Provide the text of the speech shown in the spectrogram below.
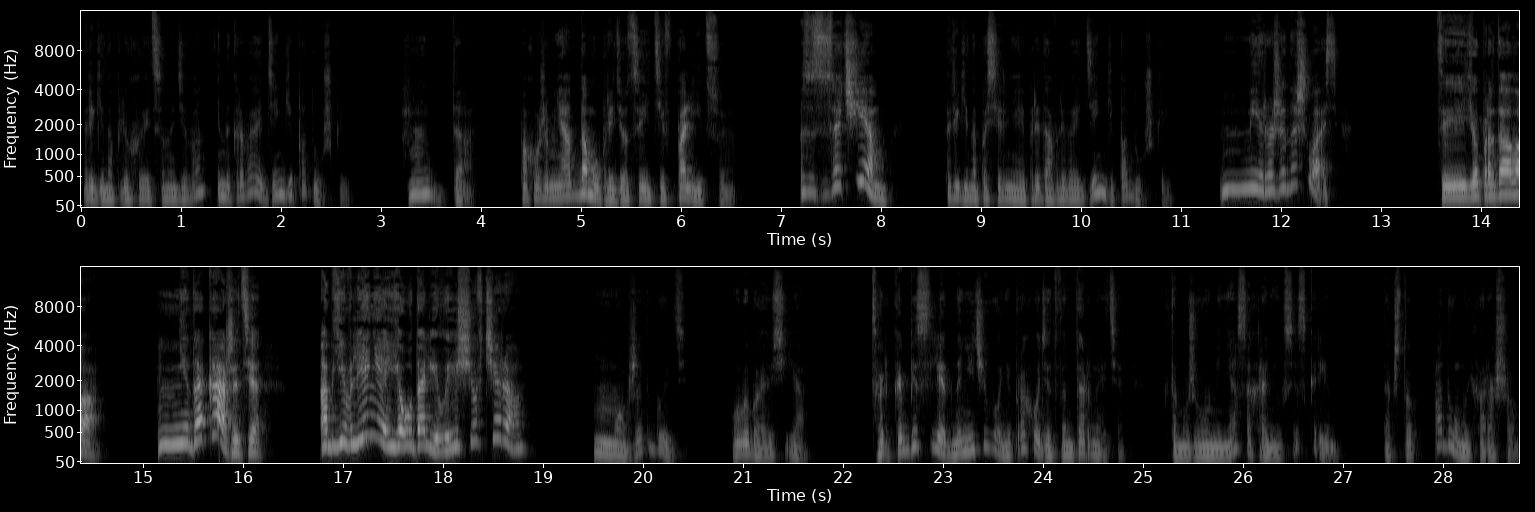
Регина плюхается на диван и накрывает деньги подушкой. Хм, да, похоже, мне одному придется идти в полицию. «Зачем?» Регина посильнее придавливает деньги подушкой. «Мира же нашлась». «Ты ее продала». «Не докажете. Объявление я удалила еще вчера». «Может быть», — улыбаюсь я. «Только бесследно ничего не проходит в интернете. К тому же у меня сохранился скрин. Так что подумай хорошо.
